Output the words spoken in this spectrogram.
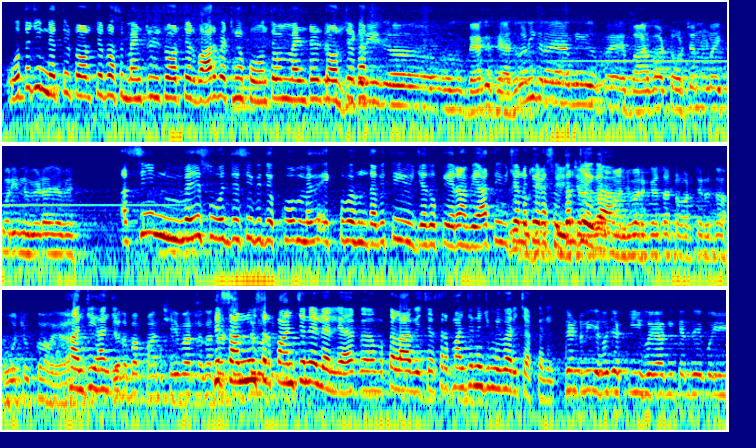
ਉਹ ਤਾਂ ਜੀ ਨਿੱਤ ਟੌਰਚਰ ਬਸ ਮੈਂਟਲੀ ਟੌਰਚਰ ਬਾਹਰ ਬੈਠੀਆਂ ਫੋਨ ਤੇ ਮੈਂਟਲੀ ਟੌਰਚਰ ਅਹ, ਬਹਿ ਕੇ ਫੈਸਲਾ ਨਹੀਂ ਕਰਾਇਆ ਕਿ ਬਾਰ-ਬਾਰ ਟੌਰਚਰ ਨਾਲ ਇੱਕ ਵਾਰੀ ਨਿਬੇੜਿਆ ਜਾਵੇ? ਅਸੀਂ ਇਹ ਸੋਚਦੇ ਸੀ ਵੀ ਦੇਖੋ ਮੈਂ ਇੱਕ ਵਾਰ ਹੁੰਦਾ ਵੀ ਧੀ ਜਦੋਂ ਕੇਰਾਂ ਵਿਆਹ ਤੀ ਵੀ ਚਲੋ ਕੇਰਾਂ ਸੁਧਰ ਜਾਏਗਾ। ਪੰਜ ਵਾਰ ਕਹਿੰਦਾ ਟੌਰਚਰ ਦਾ ਹੋ ਚੁੱਕਾ ਹੋਇਆ ਹਾਂਜੀ, ਹਾਂਜੀ। ਜਦ ਆਪਾਂ 5-6 ਵਾਰ ਲਗਾਤਾਰ ਫਿਰ ਸਾਨੂੰ ਸਰਪੰਚ ਨੇ ਲੈ ਲਿਆ ਕਲਾ ਵਿੱਚ ਸਰਪੰਚ ਨੇ ਜ਼ਿੰਮੇਵਾਰੀ ਚੱਕ ਲਈ। ਰੀਸੈਂਟਲੀ ਇਹੋ ਜਿਹਾ ਕੀ ਹੋਇਆ ਕਿ ਕਹਿੰਦੇ ਕੋਈ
